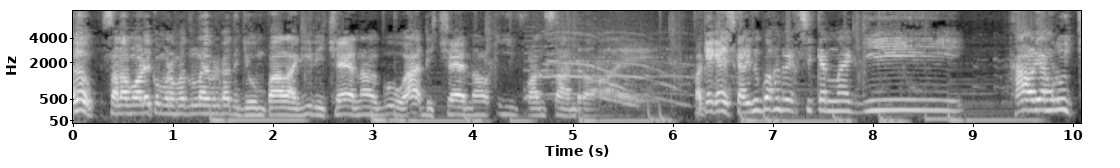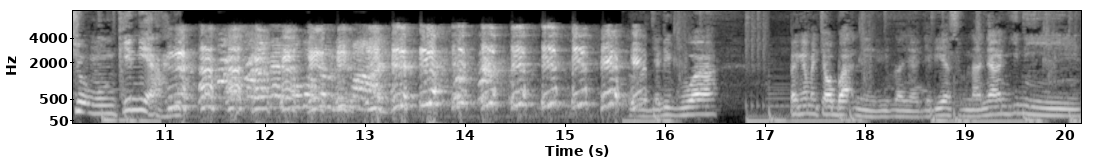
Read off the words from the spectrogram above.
Halo, Assalamualaikum warahmatullahi wabarakatuh. Jumpa lagi di channel gua Di channel Ivan Sandroy Oke guys, kali ini gua akan reaksikan lagi Hal yang lucu mungkin ya. Nah, Jadi gua pengen mencoba nih bilangnya. Jadi ya sebenarnya kan gini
